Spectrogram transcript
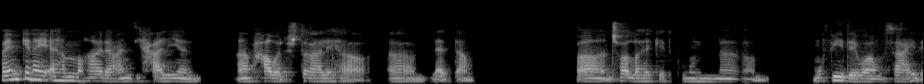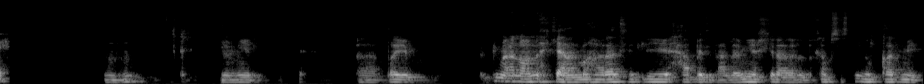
فيمكن هي أهم مهارة عندي حاليا أم، بحاول أشتغل عليها لقدام فإن شاء الله هيك تكون مفيدة ومساعدة. جميل آه، طيب بما أنه عم نحكي عن المهارات اللي حابة تتعلميها خلال الخمس سنين القادمة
